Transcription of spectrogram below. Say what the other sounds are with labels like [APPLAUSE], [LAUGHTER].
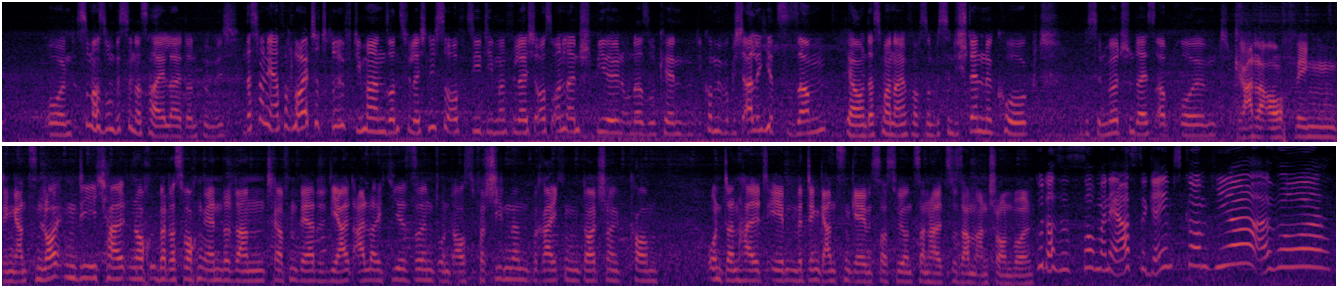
und das ist immer so ein bisschen das Highlight dann für mich. Dass man ja einfach Leute trifft, die man sonst vielleicht nicht so oft sieht, die man vielleicht aus Online-Spielen oder so kennt. Die kommen wirklich alle hier zusammen. Ja, und dass man einfach so ein bisschen die Stände guckt, ein bisschen Merchandise abräumt. Gerade auch wegen den ganzen Leuten, die ich halt noch über das Wochenende dann treffen werde, die halt alle hier sind und aus verschiedenen Bereichen Deutschland kommen und dann halt eben mit den ganzen Games, was wir uns dann halt zusammen anschauen wollen. Gut, das ist auch meine erste Gamescom hier, also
